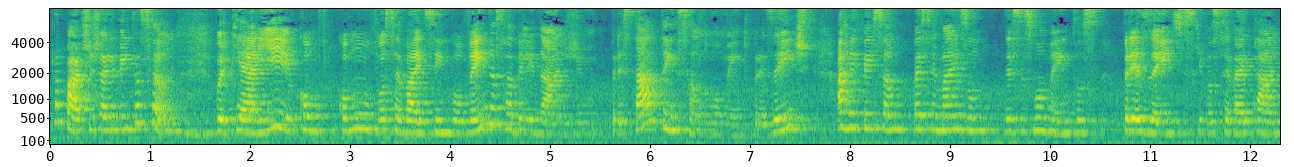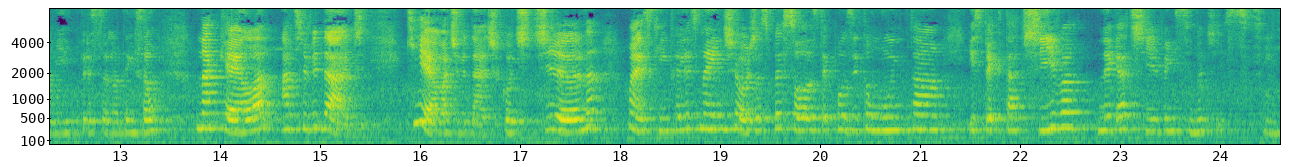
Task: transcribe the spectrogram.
para a parte de alimentação. Uhum. Porque aí, como, como você vai desenvolvendo essa habilidade de prestar atenção no momento presente, a refeição vai ser mais um desses momentos presentes que você vai estar tá ali prestando atenção naquela atividade que é uma atividade cotidiana, mas que infelizmente hoje as pessoas depositam muita expectativa negativa em cima disso. Sim,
